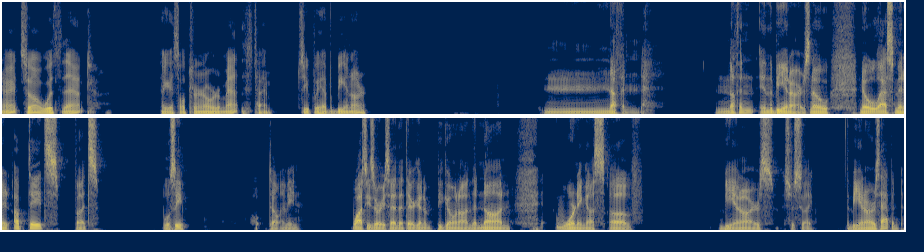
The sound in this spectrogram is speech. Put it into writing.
All right. So with that, I guess I'll turn it over to Matt this time. See if we have a BNR. Nothing. Nothing in the BNRs. No no last minute updates, but we'll see. Don't I mean WotC's already said that they're going to be going on the non warning us of BNRs. It's just like the BNRs happened.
